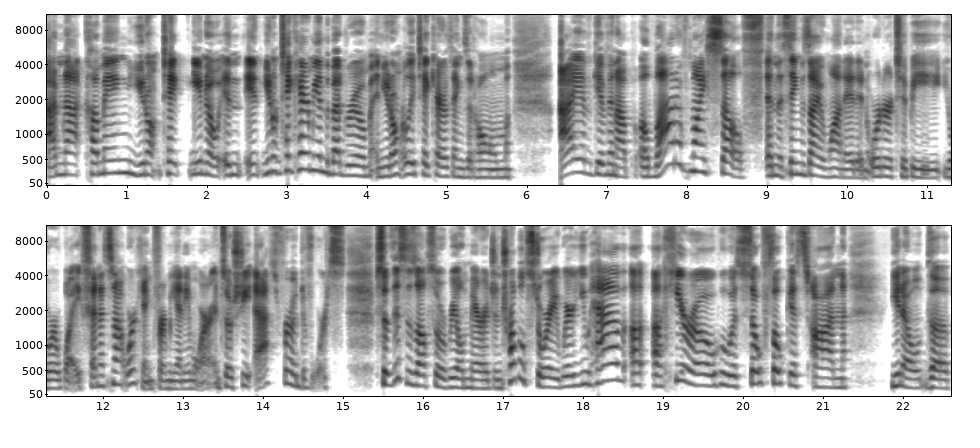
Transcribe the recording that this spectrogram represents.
I'm not coming. You don't take, you know, in, in you don't take care of me in the bedroom and you don't really take care of things at home. I have given up a lot of myself and the things I wanted in order to be your wife, and it's not working for me anymore. And so she asked for a divorce. So this is also a real marriage and trouble story where you have a, a hero who is so focused on, you know, the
